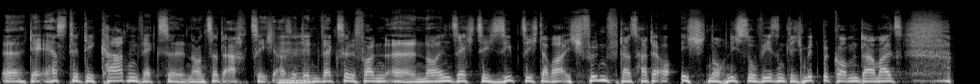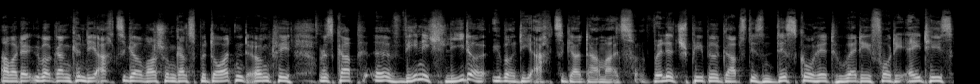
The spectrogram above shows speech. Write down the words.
äh, der erste Dekadenwechsel 1980. Also mhm. den Wechsel von äh, 69 60, 70, da war ich fünf, das hatte ich noch nicht so wesentlich mitbekommen damals. Aber der Übergang in die 80er war schon ganz bedeutend irgendwie. Und es gab äh, wenig Lieder über die 80er damals. Von Village People gab es diesen Disco-Hit Ready for the 80s,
